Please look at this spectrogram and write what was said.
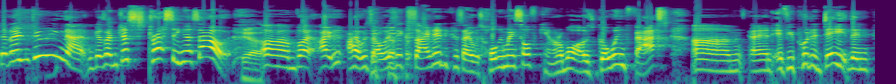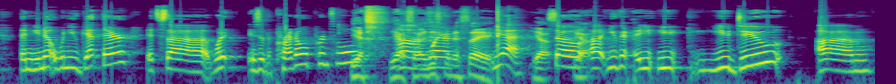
that I'm doing that because I'm just stressing us out. Yeah. Um, but I, I was always excited because I was holding myself accountable. I was going fast. Um, and if you put a date, then then you know when you get there, it's uh, what is it the Pareto principle? Yes. Yes. I was where, just going to say. Yeah. Yeah. So yeah. Uh, you can you you, you do. Um,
